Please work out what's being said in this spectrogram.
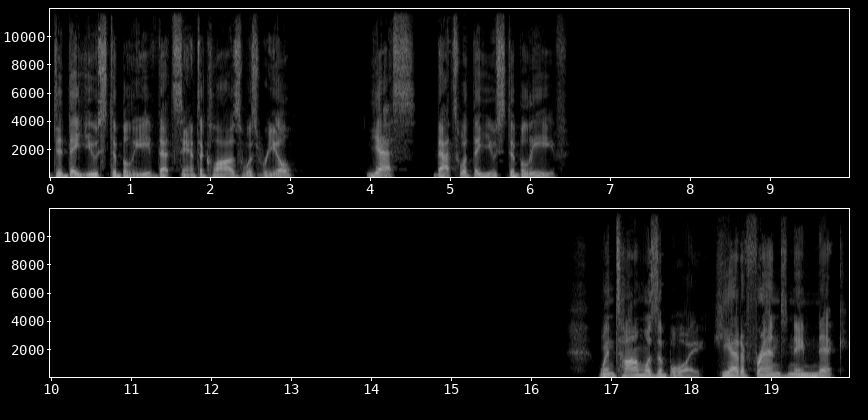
Did they used to believe that Santa Claus was real? Yes, that's what they used to believe. When Tom was a boy, he had a friend named Nick.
